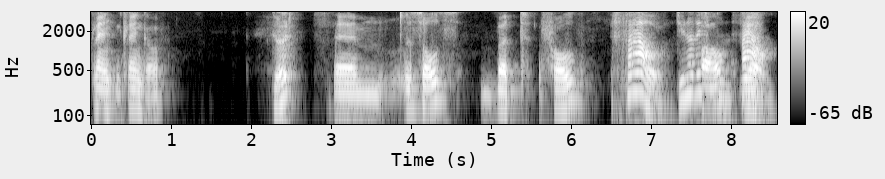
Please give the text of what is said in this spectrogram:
clang, clanger, Good. um, souls but foul. Foul. Do you know this fall, one? Foul.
